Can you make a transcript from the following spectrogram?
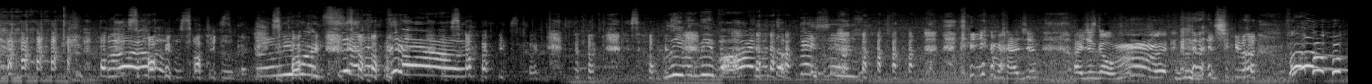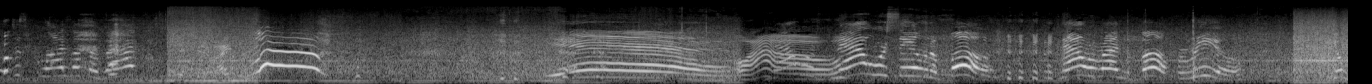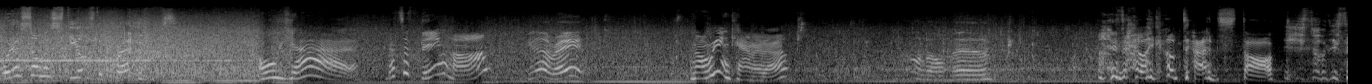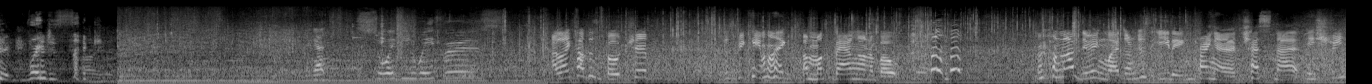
Sorry, sorry, sorry. We weren't sitting down! Sorry, sorry, sorry. Leaving me behind with the fishes! Can you imagine? I just go, and then Sheila, Woo! Just flies up the back. Right? woo! Yeah! Wow. Now we're sailing a boat. now we're riding the boat for real. Yo, what if someone steals the crabs? Oh yeah, that's a thing, huh? Yeah, right? No, we're in Canada. I don't know, man. I like how Dad stopped. So he's like, wait a second. Got soybean wafers. I like how this boat trip just became like a mukbang on a boat. I'm not doing much, I'm just eating. Trying a chestnut pastry.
